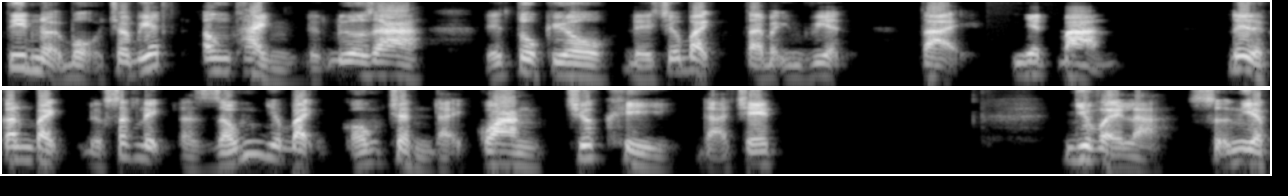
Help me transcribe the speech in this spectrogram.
Tin nội bộ cho biết ông Thành được đưa ra đến Tokyo để chữa bệnh tại bệnh viện tại Nhật Bản. Đây là căn bệnh được xác định là giống như bệnh của ông Trần Đại Quang trước khi đã chết. Như vậy là sự nghiệp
